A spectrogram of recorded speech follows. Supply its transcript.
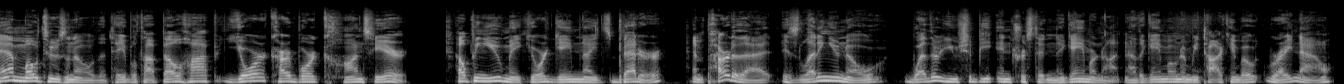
am Moe Tousignant, the tabletop bellhop, your cardboard concierge, helping you make your game nights better. And part of that is letting you know whether you should be interested in a game or not. Now, the game I'm going to be talking about right now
